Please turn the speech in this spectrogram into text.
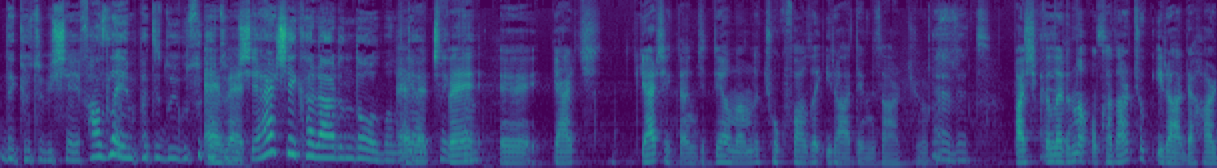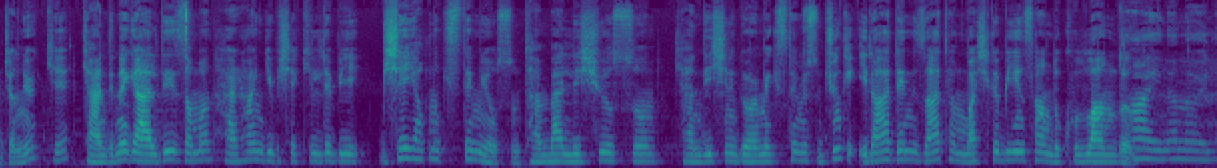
de kötü bir şey. Fazla empati duygusu kötü bir Evet. şey. Her şey kararında olmalı Evet gerçekten. ve e, ger- gerçekten ciddi anlamda çok fazla irademizi harcıyoruz. Evet. Başkalarına o kadar çok irade harcanıyor ki kendine geldiği zaman herhangi bir şekilde bir bir şey yapmak istemiyorsun. Tembelleşiyorsun. Kendi işini görmek istemiyorsun. Çünkü iradeni zaten başka bir insanda kullandın. Aynen öyle.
